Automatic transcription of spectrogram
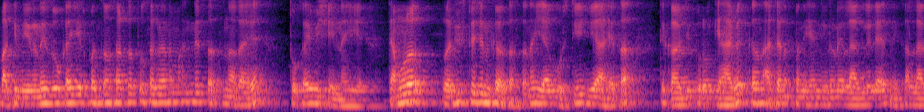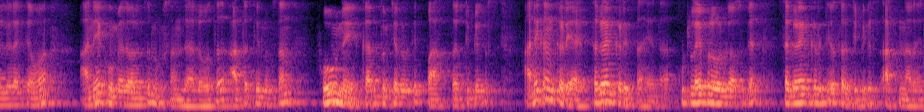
बाकी निर्णय जो काही येईल पंचावन्न साठचा तो सगळ्यांना मान्यच असणार आहे. तो काही विषय नाही आहे त्यामुळं रजिस्ट्रेशन करत असताना या गोष्टी ज्या आहेत ते काळजीपूर्वक घ्यावेत. कारण अचानकपणे हे निर्णय लागलेले आहेत निकाल लागलेला आहे तेव्हा अनेक उमेदवारांचं नुकसान झालं होतं. आता ते नुकसान होऊ नये. कारण तुमच्याकडे ते पास सर्टिफिकेट्स अनेकांकडे आहेत सगळ्यांकडेच आहेत. कुठलाही प्रवर्ग असू द्या सगळ्यांकडे ते सर्टिफिकेट्स असणार आहेत.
